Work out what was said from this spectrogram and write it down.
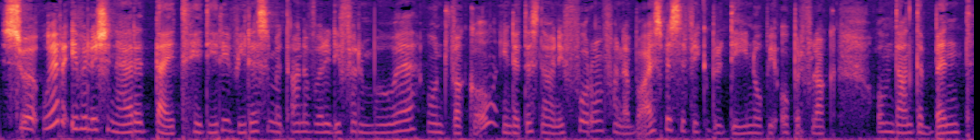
So, oor evolutionaire tyd het hierdie virus met ander woorde die vermoe ontwikkel, en dit is nou in die vorm van een baie specifieke proteïne op die oppervlak, om dan te bind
